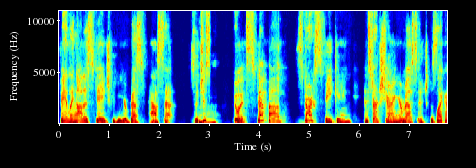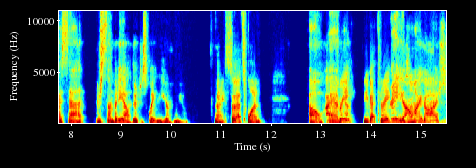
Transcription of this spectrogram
failing on a stage could be your best asset. So just Mhm. do it. Step up, start speaking, and start sharing your message. Because, like I said, there's somebody out there just waiting to hear from you. nice. So that's one. Oh, I have Three. You got three. Three. Oh my gosh.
